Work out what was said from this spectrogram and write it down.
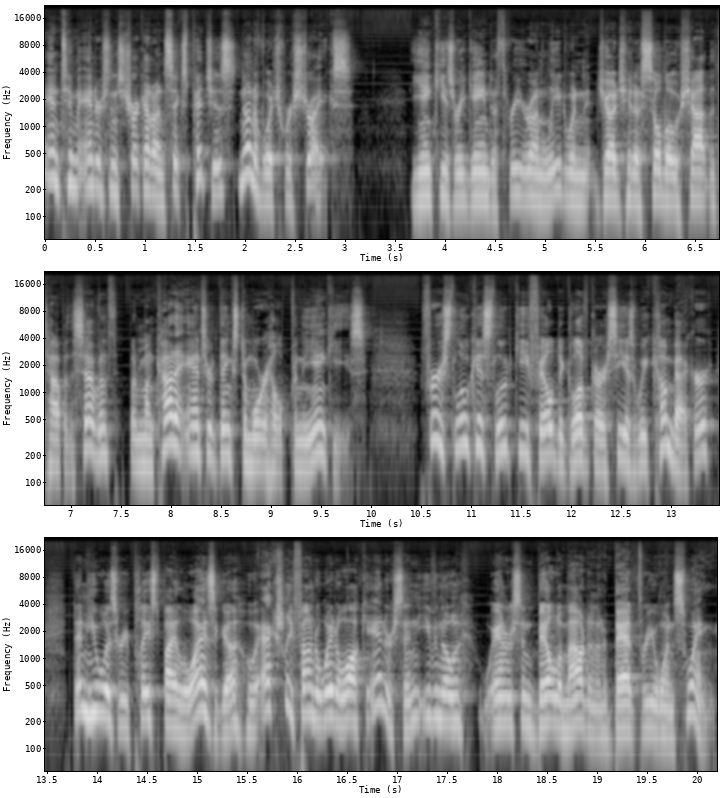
and Tim Anderson struck out on six pitches, none of which were strikes. The Yankees regained a three run lead when Judge hit a solo shot in the top of the seventh, but Moncada answered thanks to more help from the Yankees. First, Lucas Luetge failed to glove Garcia's weak comebacker. Then he was replaced by Loaisiga, who actually found a way to walk Anderson, even though Anderson bailed him out on a bad 3 1 swing.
